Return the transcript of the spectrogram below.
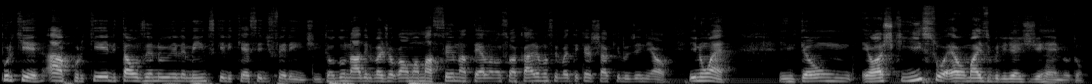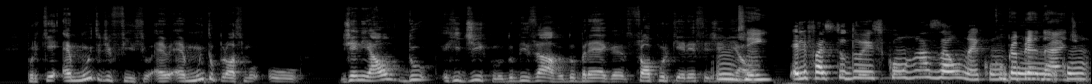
Por quê? Ah, porque ele tá usando elementos que ele quer ser diferente. Então, do nada, ele vai jogar uma maçã na tela na sua cara e você vai ter que achar aquilo genial. E não é. Então, eu acho que isso é o mais brilhante de Hamilton. Porque é muito difícil, é, é muito próximo o genial do ridículo, do bizarro, do brega, só por querer ser genial. Sim. Ele faz tudo isso com razão, né? Com, Com propriedade. com-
